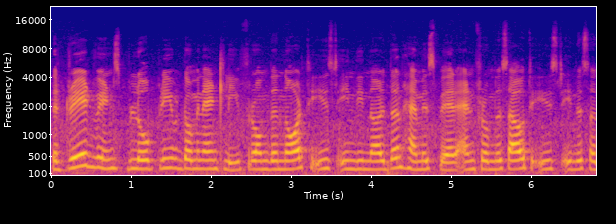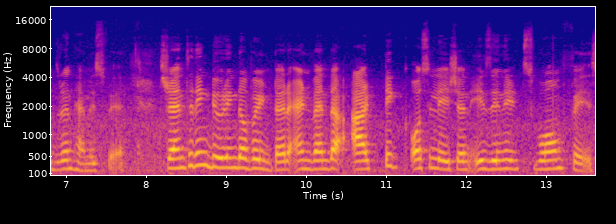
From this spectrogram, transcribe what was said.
The trade winds blow predominantly from the northeast in the northern hemisphere and from the southeast in the southern hemisphere, strengthening during the winter and when the Arctic Oscillation is in its warm phase.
